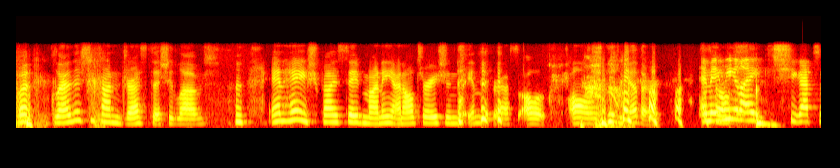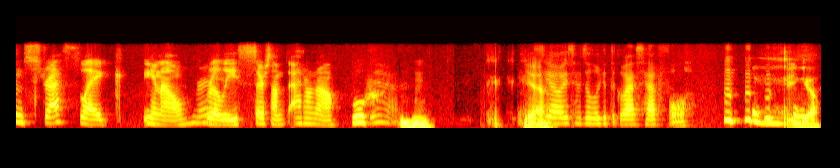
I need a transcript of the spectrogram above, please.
But glad that she found a dress that she loved. and hey, she probably saved money on alterations in the dress all all together. and maybe like she got some stress like you know Right. release or something i don't know Woo. Yeah. hmm You Yeah. always have to look at the glass half full. There you go.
